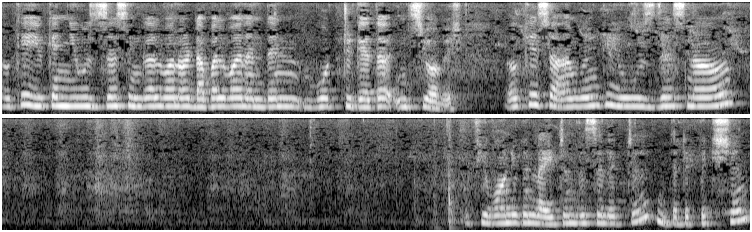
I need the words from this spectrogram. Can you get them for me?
Okay you can use a single one or double one and then both together in your wish. Okay so I'm going to use this now. If you want you can lighten this a little the depiction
